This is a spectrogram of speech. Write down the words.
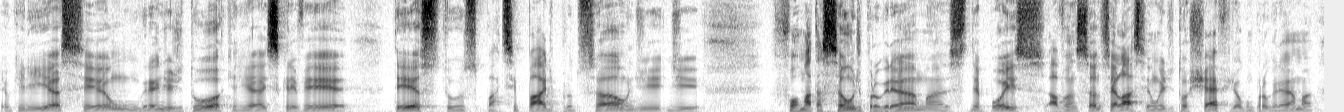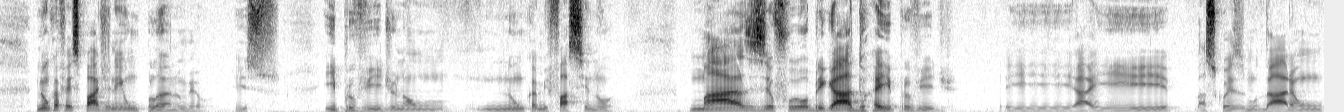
Eu queria ser um grande editor, queria escrever textos, participar de produção, de, de formatação de programas, depois avançando, sei lá, ser um editor-chefe de algum programa. Nunca fez parte de nenhum plano meu, isso. Ir para o vídeo não, nunca me fascinou. Mas eu fui obrigado a ir para o vídeo. E aí as coisas mudaram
